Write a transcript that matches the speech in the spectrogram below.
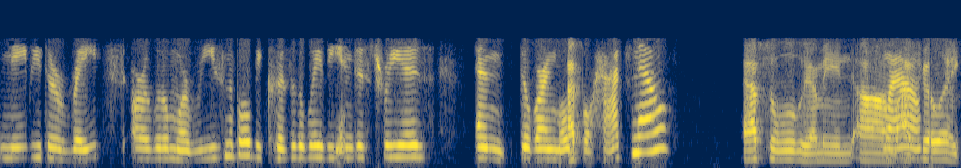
maybe their rates are a little more reasonable because of the way the industry is, and they're wearing multiple hats now? Absolutely. I mean, um Wow. I feel like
